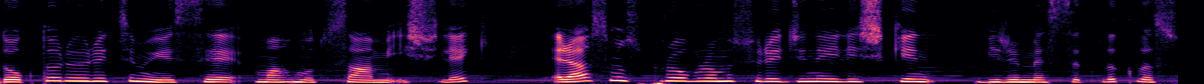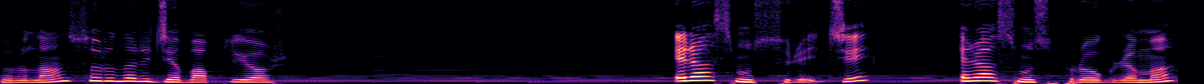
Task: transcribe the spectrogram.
Doktor Öğretim Üyesi Mahmut Sami İşlek, Erasmus programı sürecine ilişkin birime sıklıkla sorulan soruları cevaplıyor. Erasmus süreci, Erasmus programı,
